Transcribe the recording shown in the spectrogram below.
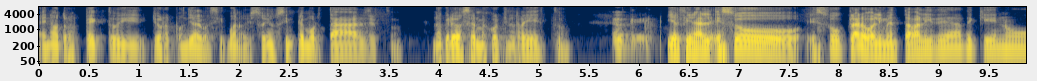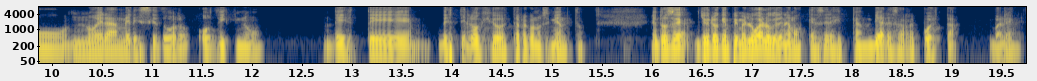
en otro aspecto y yo respondía algo así, bueno, yo soy un simple mortal, ¿cierto? no creo ser mejor que el resto. Okay. Y al final eso, eso, claro, alimentaba la idea de que no, no era merecedor o digno de este, de este elogio, de este reconocimiento. Entonces, yo creo que en primer lugar lo que tenemos que hacer es cambiar esa respuesta, ¿vale?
